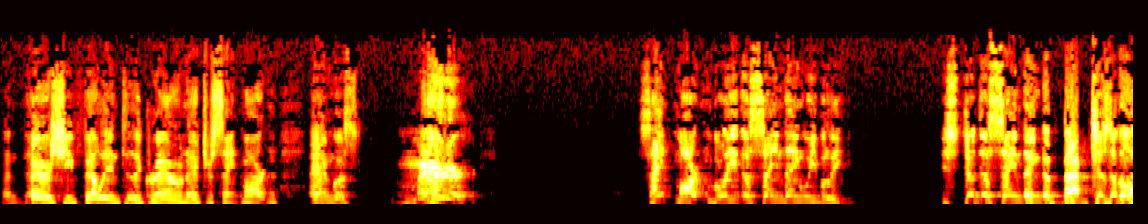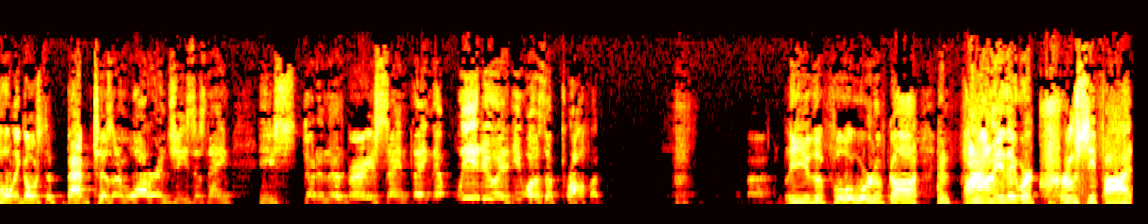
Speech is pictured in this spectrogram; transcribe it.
And there she fell into the ground after St. Martin and was murdered. St. Martin believed the same thing we believe. He stood the same thing, the baptism of the Holy Ghost, the baptism of water in Jesus' name. He stood in the very same thing that we do, and he was a prophet. Believe the full word of God. And finally they were crucified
